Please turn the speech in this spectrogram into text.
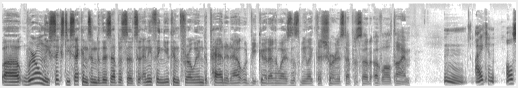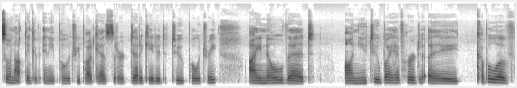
uh, we're only 60 seconds into this episode, so anything you can throw in to pad it out would be good. Otherwise, this will be like the shortest episode of all time. Mm, I can also not think of any poetry podcasts that are dedicated to poetry. I know that on YouTube I have heard a couple of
